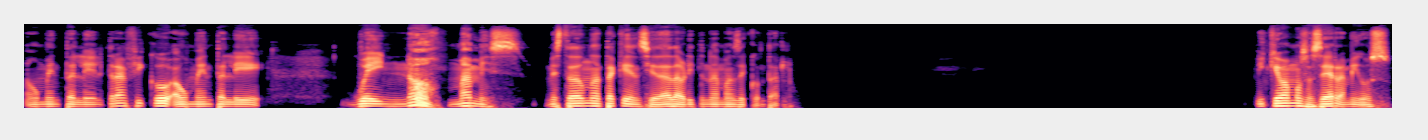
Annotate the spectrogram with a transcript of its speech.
aumentale el tráfico, aumentale... Güey, no, mames. Me está dando un ataque de ansiedad ahorita nada más de contarlo. ¿Y qué vamos a hacer, amigos?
